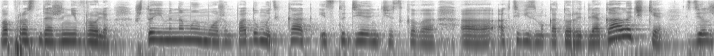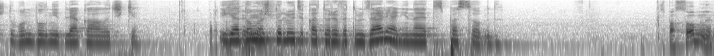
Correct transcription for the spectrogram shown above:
вопрос даже не в ролях, что именно мы можем подумать, как из студенческого э, активизма, который для галочки, сделать, чтобы он был не для галочки. И я думаю, что люди, которые в этом зале, они на это способны. Способны?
